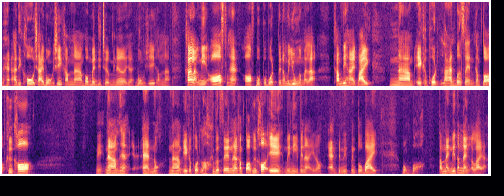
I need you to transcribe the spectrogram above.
นะ article ใช้บ่งชี้คำนามเพราะเป็น determiner ใช่ไหมบ่งชี้คำนาม ข้างหลังมี of ฮะ of บุพบทไม่ต้องไปยุ่งกับมันละคำที่หายไปนามเอกพจน์ล้านเปอร์เซ็นต์คำตอบคือข้อ นี่นามนะแอนเนาะนามเอกพจน์ร้อยเปอร์เซ็นต์นะคำตอบคือข้อ A ไม่หนีไปไหนเนาะแอนเป็นเป็นตัวใบบ่งบอกตำแหน่งนี้ตำแหน่งอะไรอะ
